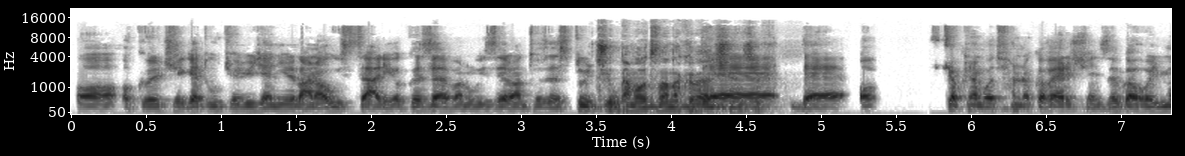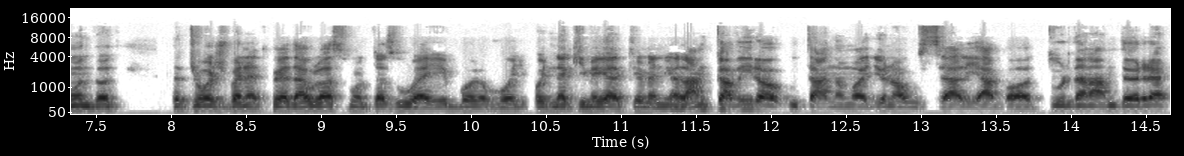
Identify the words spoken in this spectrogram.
a, a költséget, úgyhogy ugye nyilván Ausztrália közel van Új-Zélandhoz, ezt tudjuk. Csak nem ott vannak a versenyzők. De, de a, csak nem ott vannak a versenyzők, ahogy mondod. Tehát George Bennett például azt mondta az UAE-ból, hogy, hogy neki még el kell menni a Lankavira, utána majd jön Ausztráliába a Tour de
